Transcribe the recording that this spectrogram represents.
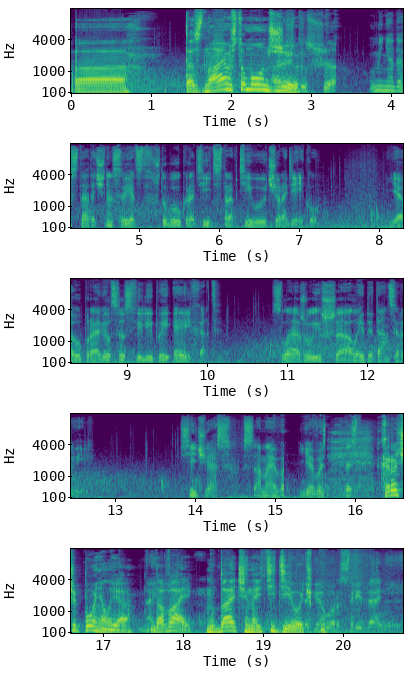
А, Да знаем, что мы он А жив. Что? У меня достаточно средств, чтобы укротить строптивую чародейку. Я управился с Филиппой Эйльхарт. Слажу из Шалы де Тансервиль. Сейчас самое ва- Я воз... Короче, понял я. Най- Давай, удачи найти девочку. Договор с Реданией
